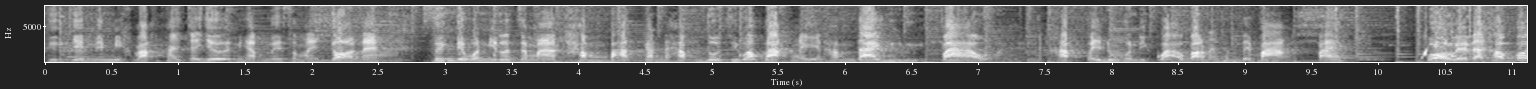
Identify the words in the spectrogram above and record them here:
คือเกมนี้มีบั๊กให้จะเยอะนะครับในสมัยก่อนนะ ซึ่งเดี๋ยววันนี้เราจะมาทำบั๊กกันนะครับดูซิว่าบั๊กไหนจะทำได้อยู่หรือเปล่านะครับไปดูกันดีกว่าว่าบั๊กไหนทำได้บ้างไป บอกเลยนะครับว่า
